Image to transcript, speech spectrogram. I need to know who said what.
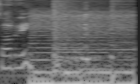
Speaker 1: Sorry.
